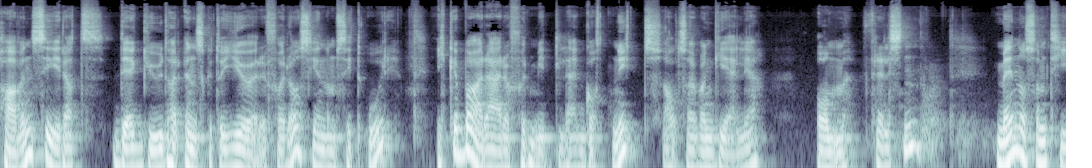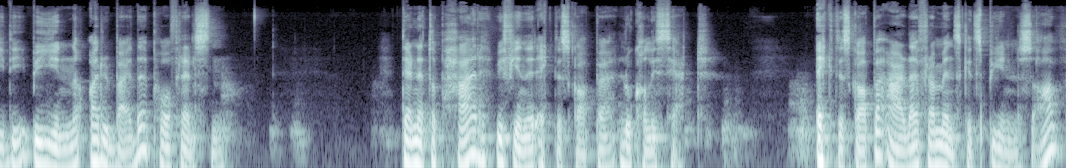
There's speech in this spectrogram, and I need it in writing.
Paven sier at det Gud har ønsket å gjøre for oss gjennom sitt ord, ikke bare er å formidle godt nytt, altså evangeliet, om frelsen, men å samtidig begynne arbeidet på frelsen. Det er nettopp her vi finner ekteskapet lokalisert. Ekteskapet er der fra menneskets begynnelse av,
